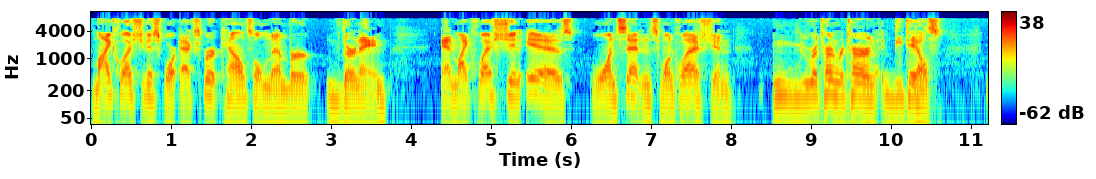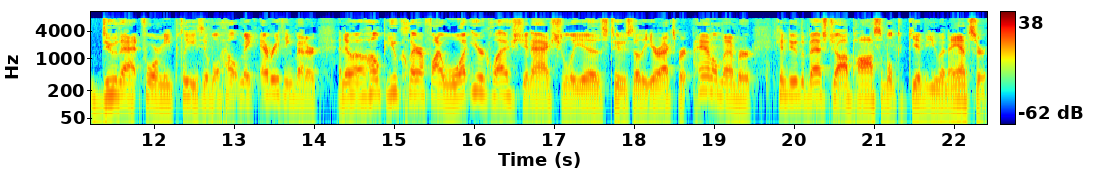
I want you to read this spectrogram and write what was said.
my question is for expert council member, their name. And my question is one sentence, one question, mm, return, return, details do that for me, please. It will help make everything better and it will help you clarify what your question actually is too, so that your expert panel member can do the best job possible to give you an answer.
